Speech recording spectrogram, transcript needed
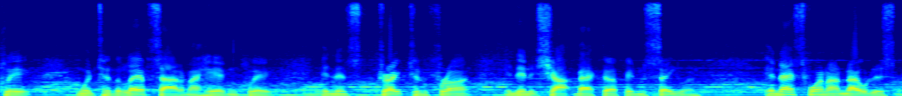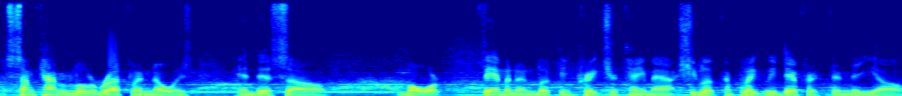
clicked, went to the left side of my head and clicked, and then straight to the front, and then it shot back up in the ceiling. And that's when I noticed some kind of little ruffling noise, and this uh, more feminine looking creature came out. She looked completely different than the uh,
